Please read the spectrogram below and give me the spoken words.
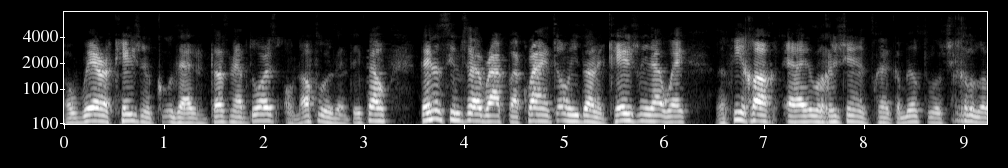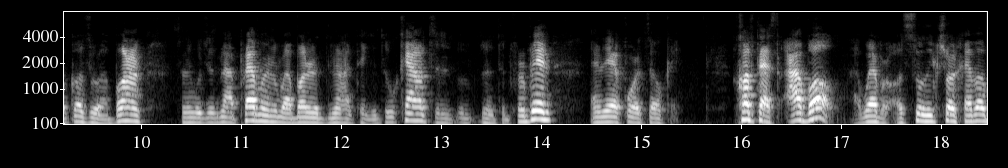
a rare occasion that it doesn't have doors. or not that they fell. Then it seems to have rock back crying. It's only done occasionally that way. Lefichach Elochishin is like a milk goes to a barn, something which is not prevalent, Rabbanan did not take into account to, forbid, and therefore it's okay. Chavtas Avo, however, Asulik Shor Cheva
